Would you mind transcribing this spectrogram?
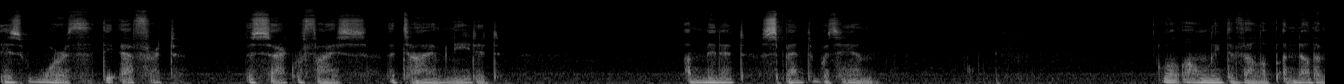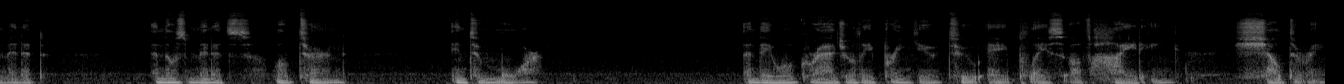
is worth the effort, the sacrifice, the time needed a minute spent with Him will only develop another minute, and those minutes will turn into more, and they will gradually bring you to a place of hiding, sheltering,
